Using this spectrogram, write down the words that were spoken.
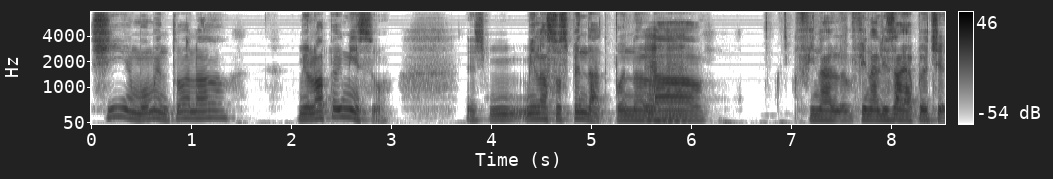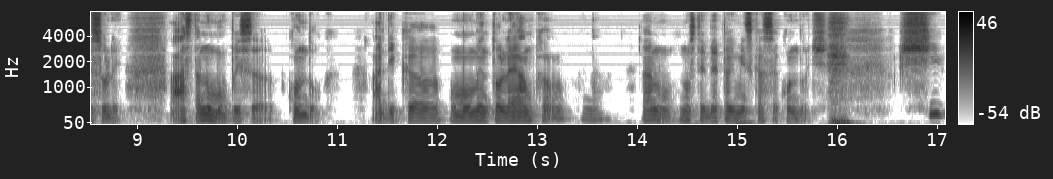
și în momentul ăla mi-a luat permisul. Deci mi l-a suspendat până uh-huh. la final, finalizarea procesului. Asta nu m-a oprit să conduc. Adică în momentul ăla am că da, da nu, nu trebuie permis ca să conduci. și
